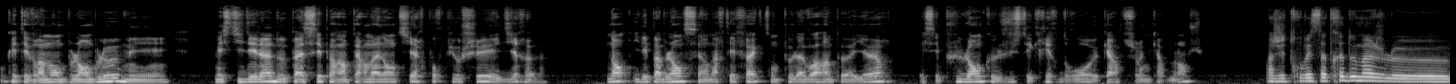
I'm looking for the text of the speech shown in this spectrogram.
Donc qui était vraiment blanc-bleu, mais, mais cette idée-là de passer par un permanent tiers pour piocher et dire non, il est pas blanc, c'est un artefact, on peut l'avoir un peu ailleurs, et c'est plus lent que juste écrire draw carte sur une carte blanche. J'ai trouvé ça très dommage, le,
